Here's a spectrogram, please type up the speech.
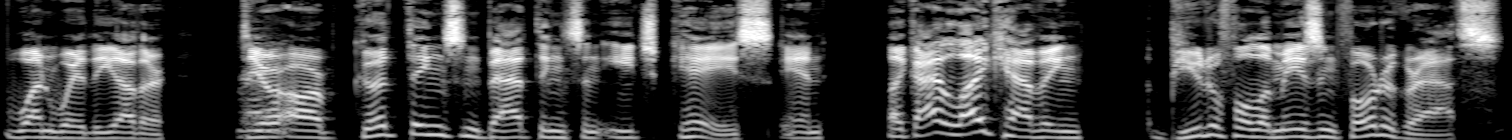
one way or the other. There are good things and bad things in each case, and like I like having beautiful, amazing photographs,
